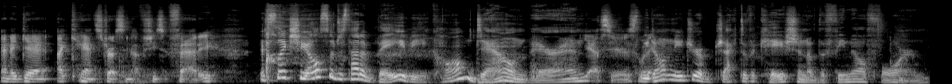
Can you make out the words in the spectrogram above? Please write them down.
And again, I can't stress enough, she's a fatty. It's like she also just had a baby. Calm down, Perrin. Yeah, seriously. We don't need your objectification of the female form.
